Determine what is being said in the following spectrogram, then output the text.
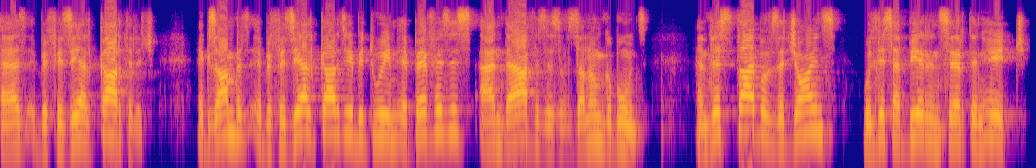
as epiphyseal cartilage. Examples, epiphyseal cartilage between epiphysis and diaphysis of the long bones. And this type of the joints will disappear in certain age.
